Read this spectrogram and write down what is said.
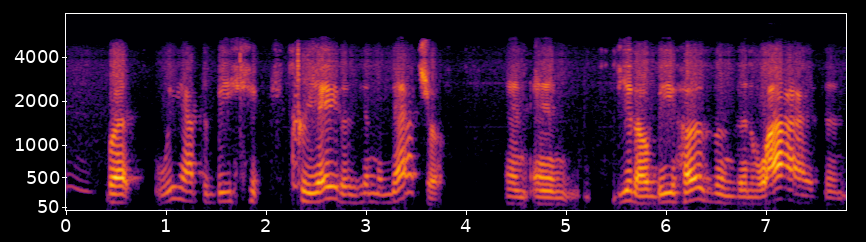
mm. but we have to be creators in the natural, and and you know be husbands and wives and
